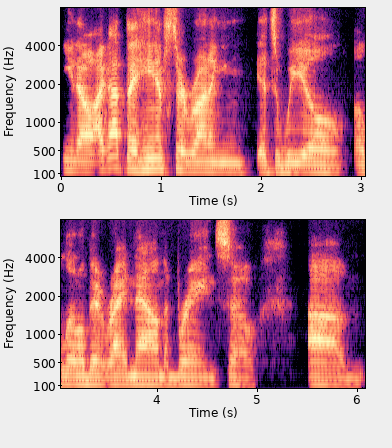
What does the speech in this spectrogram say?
you know, I got the hamster running its wheel a little bit right now in the brain. So um,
